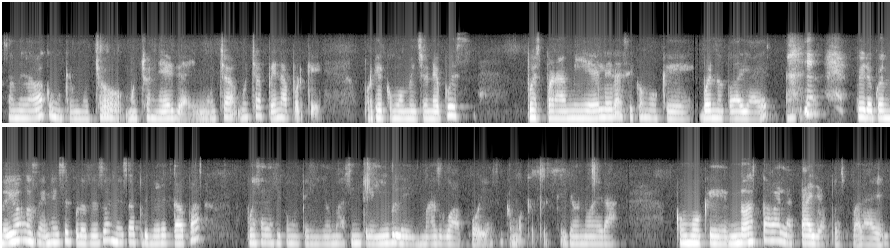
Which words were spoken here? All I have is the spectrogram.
sea, me daba como que mucho, mucho nervio y mucha, mucha pena porque, porque como mencioné, pues, pues para mí él era así como que, bueno, todavía es, pero cuando íbamos en ese proceso, en esa primera etapa, pues era así como que el niño más increíble y más guapo y así como que pues que yo no era, como que no estaba en la talla pues para él.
